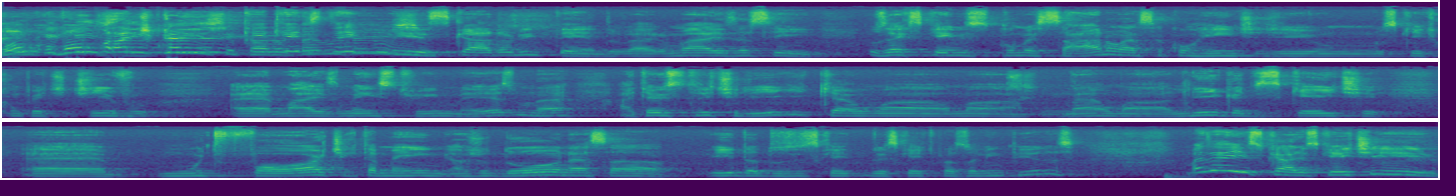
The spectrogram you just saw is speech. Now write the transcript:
vamos que que vamos praticar isso. isso, O que, cara? que eles têm com isso. isso, cara? Eu não entendo, velho. Mas, assim, os X Games começaram essa corrente de um skate competitivo é, mais mainstream mesmo, né? Aí tem o Street League, que é uma, uma, né, uma liga de skate é, muito forte, que também ajudou nessa ida dos skate, do skate para as Olimpíadas. Mas é isso, cara. O skate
